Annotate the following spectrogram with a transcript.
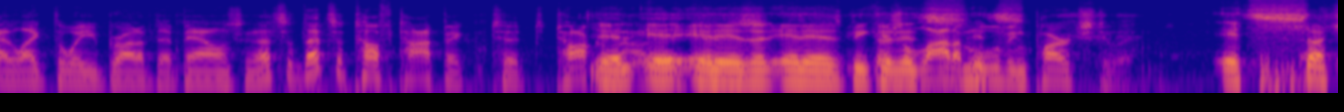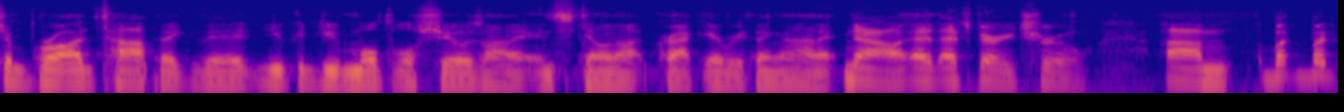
I like the way you brought up that balancing. That's a, that's a tough topic to, to talk It, about. it, it is. It is because there's a lot of moving parts to it. It's such a broad topic that you could do multiple shows on it and still not crack everything on it. No, that's very true. Um, but but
